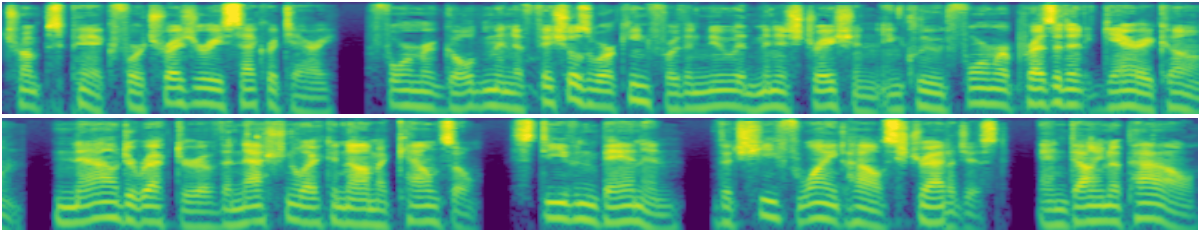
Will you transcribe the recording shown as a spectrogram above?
Trump's pick for Treasury Secretary, Former Goldman officials working for the new administration include former President Gary Cohn, now Director of the National Economic Council, Stephen Bannon, the chief White House strategist, and Dina Powell,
